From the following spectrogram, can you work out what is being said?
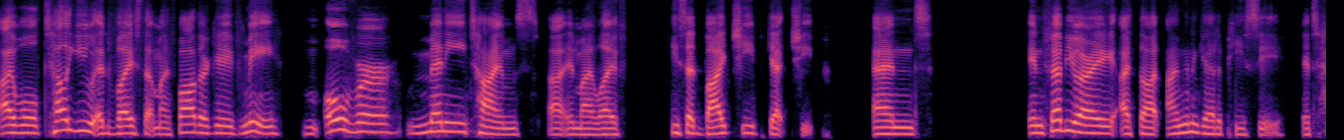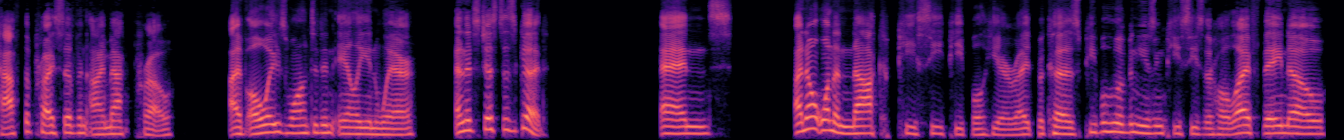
I will tell you advice that my father gave me over many times uh, in my life. He said, "Buy cheap, get cheap." And in February, I thought I'm going to get a PC. It's half the price of an iMac Pro. I've always wanted an Alienware, and it's just as good. And I don't want to knock PC people here, right? Because people who have been using PCs their whole life, they know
